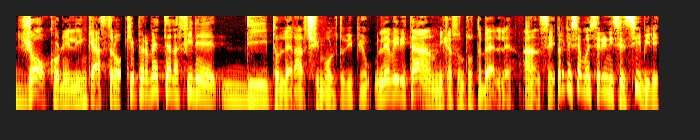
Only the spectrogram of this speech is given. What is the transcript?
gioco nell'incastro che permette alla fine di tollerarci molto di più. Le verità mica sono tutte belle, anzi, perché siamo esseri insensibili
